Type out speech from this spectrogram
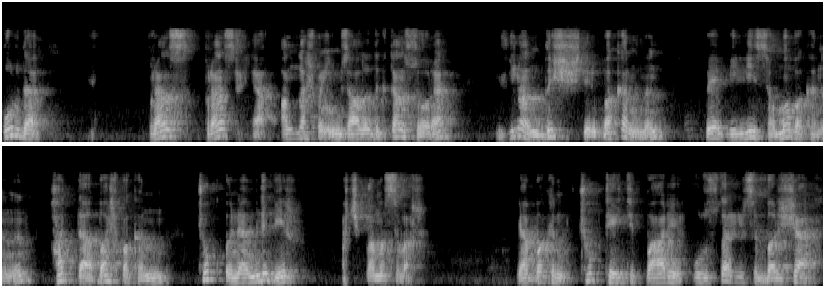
burada Frans Fransa ile anlaşma imzaladıktan sonra Yunan Dışişleri Bakanı'nın ve Milli Savunma Bakanı'nın hatta Başbakan'ın çok önemli bir açıklaması var. Ya bakın çok tehditvari, uluslararası barışa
